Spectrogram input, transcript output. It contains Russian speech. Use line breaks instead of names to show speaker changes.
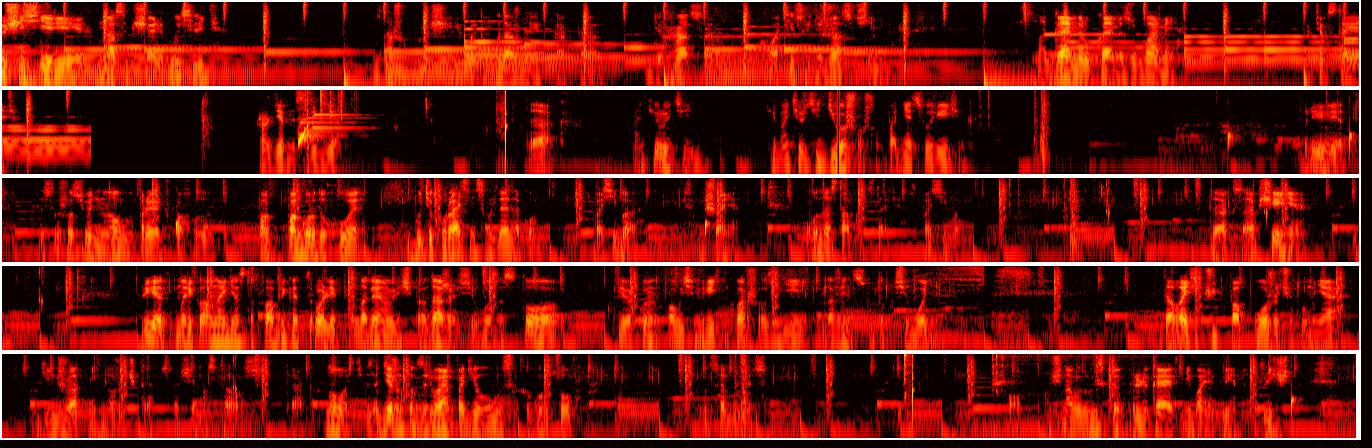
предыдущей серии нас обещали выселить из нашего помещения, поэтому мы должны как-то держаться, хватиться и держаться всеми ногами, руками, зубами, противостоять враждебной среде. Так, монтируйте, ремонтируйте дешево, чтобы поднять свой рейтинг. Привет. Слышал сегодня налоговую проверку, походу? По, по городу ходит. Будь аккуратен, соблюдай закон. Спасибо, Мишаня. Вот доставка, кстати. Спасибо. Так, сообщение. Привет, мы рекламное агентство Фабрика Тролли. Предлагаем увеличить продажи всего за 100 клеверкоинов повысим рейтинг вашего заведения. Предложение суток сегодня. Давайте чуть попозже, что-то у меня деньжат немножечко совсем осталось. Так, новости. Задержан подозреваем по делу лысых огурцов. Лысый огурец. О, включена вывеска привлекает внимание клиентов. Отлично.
